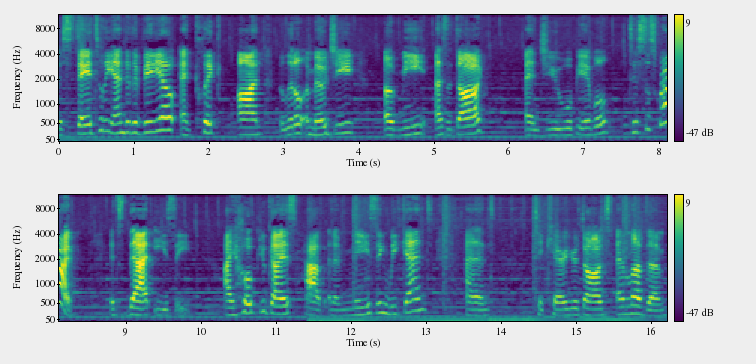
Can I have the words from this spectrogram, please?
just stay till the end of the video and click on the little emoji of me as a dog and you will be able to subscribe. It's that easy. I hope you guys have an amazing weekend and take care of your dogs and love them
